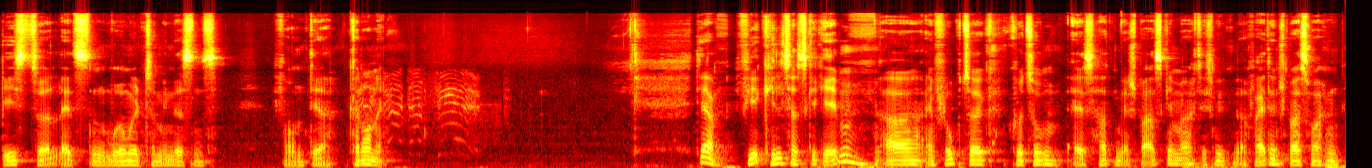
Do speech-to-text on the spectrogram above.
bis zur letzten Murmel zumindest von der Kanone. Tja, vier Kills hat's gegeben, äh, ein Flugzeug, kurzum, es hat mir Spaß gemacht, es wird mir auch weiterhin Spaß machen.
